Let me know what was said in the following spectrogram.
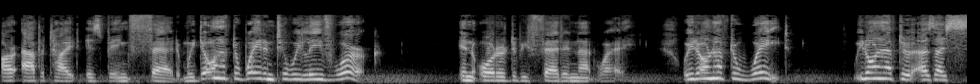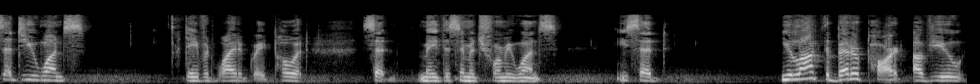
our appetite is being fed. And we don't have to wait until we leave work in order to be fed in that way. We don't have to wait. We don't have to, as I said to you once, David Whyte, a great poet, said, made this image for me once. He said, you lock the better part of you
